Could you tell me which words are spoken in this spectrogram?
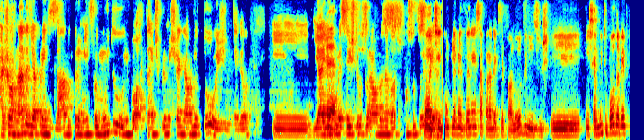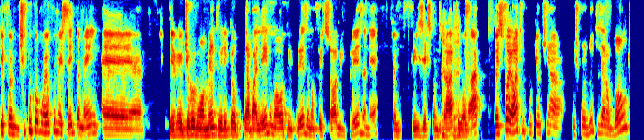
a jornada de aprendizado, para mim, foi muito importante para me chegar onde eu estou hoje, entendeu? E, e aí é, eu comecei a estruturar o meu negócio de consultoria. Só te complementando essa parada que você falou, Vinícius, e isso é muito bom também, porque foi tipo como eu comecei também. É, eu tive um momento ali que eu trabalhei numa outra empresa, não foi só a minha empresa, né? Que eu fiz gestão de tráfego uhum. lá. Então isso foi ótimo porque eu tinha os produtos eram bons,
